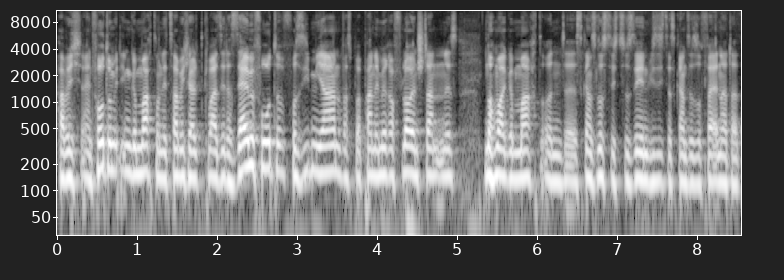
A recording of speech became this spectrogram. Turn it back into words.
Habe ich ein Foto mit ihm gemacht und jetzt habe ich halt quasi dasselbe Foto vor sieben Jahren, was bei Panamera Flow entstanden ist, nochmal gemacht. Und es äh, ist ganz lustig zu sehen, wie sich das Ganze so verändert hat.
